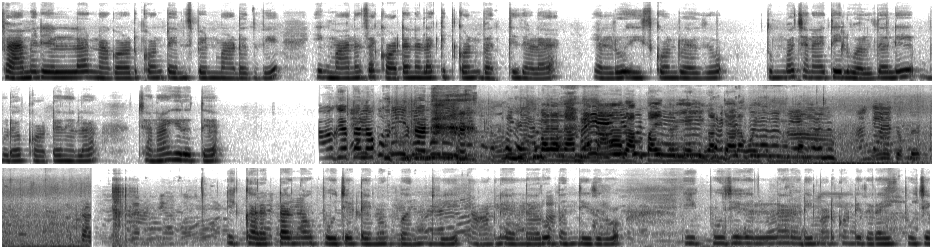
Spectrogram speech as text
ಫ್ಯಾಮಿಲಿ ಎಲ್ಲ ನಗಾಡ್ಕೊಂಡು ಟೈಮ್ ಸ್ಪೆಂಡ್ ಮಾಡಿದ್ವಿ. ಈಗ ಮಾನಸ ಕಾಟನ್ ಎಲ್ಲ ಕಿತ್ಕೊಂಡು ಬರ್ತಿದ್ದಾಳೆ. ಎಲ್ಲರೂ ಈಸ್ಕೊಂಡ್ರು ಅದು. ತುಂಬ ಚೆನ್ನಾಗಿತ್ತು ಇಲ್ಲಿ ಹೊಲದಲ್ಲಿ. ಬಿಡೋ ಕಾಟನ್ ಎಲ್ಲ ಚೆನ್ನಾಗಿರುತ್ತೆ. ಈಗ ಕರೆಕ್ಟಾಗಿ ನಾವು ಪೂಜೆ ಟೈಮಿಗೆ ಬಂದ್ವಿ. ಆಗಲೇ ಎಲ್ಲರೂ ಬಂದಿದ್ರು. ಈಗ ಪೂಜೆಗೆಲ್ಲ ರೆಡಿ ಮಾಡ್ಕೊಂಡಿದ್ದಾರೆ. ಈಗ ಪೂಜೆ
